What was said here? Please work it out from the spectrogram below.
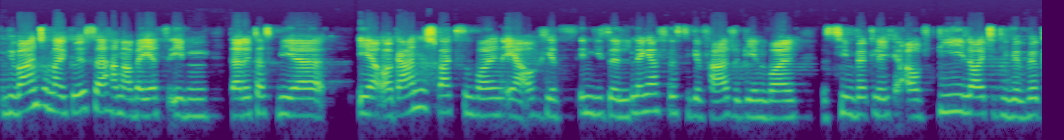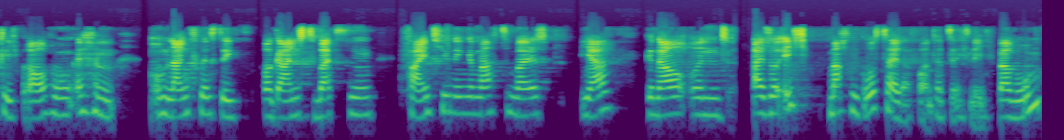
Wir waren schon mal größer, haben aber jetzt eben dadurch, dass wir eher organisch wachsen wollen, eher auch jetzt in diese längerfristige Phase gehen wollen, das Team wirklich auf die Leute, die wir wirklich brauchen, ähm, um langfristig organisch zu wachsen, Feintuning gemacht zum Beispiel. Ja, genau. Und also ich mache einen Großteil davon tatsächlich. Warum?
